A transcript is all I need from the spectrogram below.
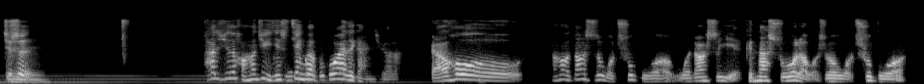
就是他就觉得好像就已经是见怪不怪的感觉了。然后，然后当时我出国，我当时也跟他说了，我说我出国。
